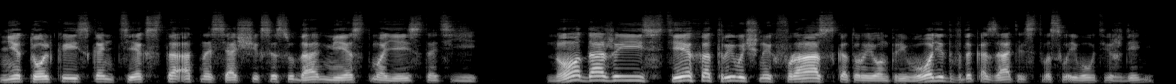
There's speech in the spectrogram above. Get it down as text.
не только из контекста относящихся сюда мест моей статьи, но даже из тех отрывочных фраз, которые он приводит в доказательство своего утверждения.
